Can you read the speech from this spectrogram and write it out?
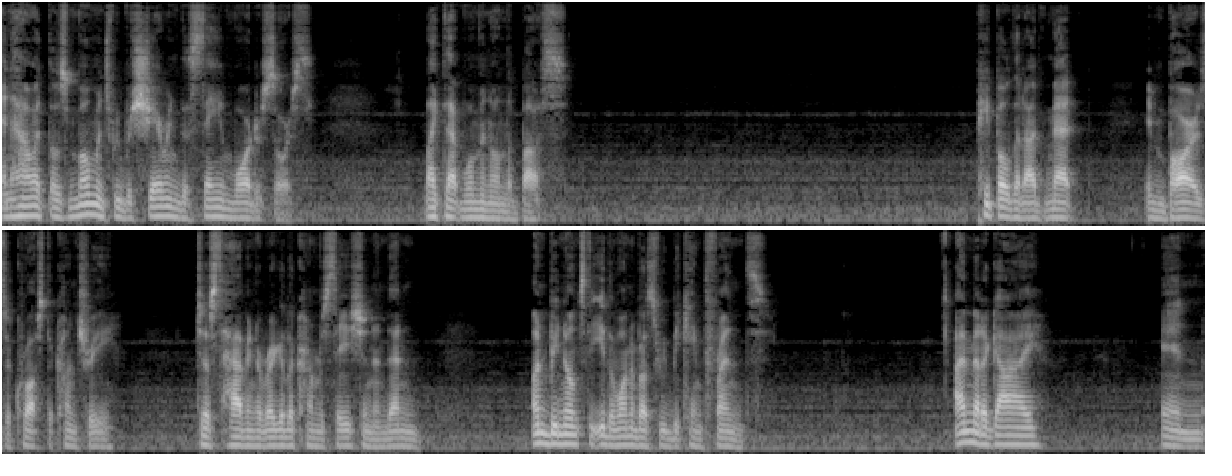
And how at those moments we were sharing the same water source. Like that woman on the bus. People that I've met in bars across the country, just having a regular conversation and then unbeknownst to either one of us, we became friends. I met a guy in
